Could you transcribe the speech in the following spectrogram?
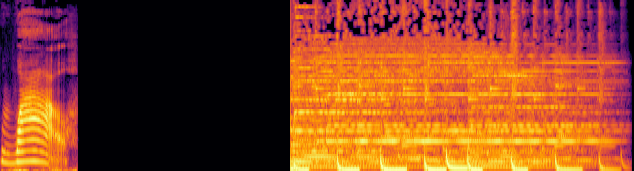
wow.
